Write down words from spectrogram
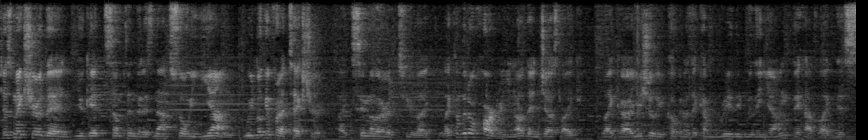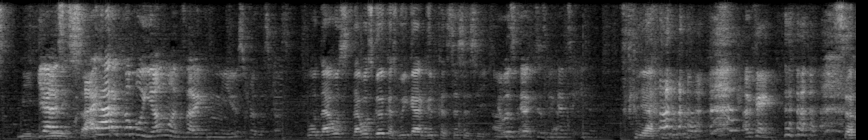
just make sure that you get something that is not so young. We're looking for a texture, like similar to like, like a little harder, you know, than just like, like uh, usually coconuts that come really, really young, they have like this meat really Yes, soft. I had a couple young ones that I can use for this recipe. Well, that was that was good because we got good consistency. It was good because we yeah. got to eat it. yeah. okay. So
